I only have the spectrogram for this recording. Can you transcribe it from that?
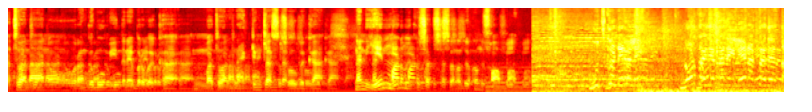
ಅಥವಾ ನಾನು ರಂಗಭೂಮಿಯಿಂದನೇ ಬರ್ಬೇಕಾ? ಅಥವಾ ನಾನು ಆಕ್ಟಿಂಗ್ ಕ್ಲಾಸಸ್ ಹೋಗ್ಬೇಕಾ? ನಾನು ಏನ್ ಮಾಡ್ಬೇಕು ಸಕ್ಸಸ್ ಅನ್ನೋದಕ್ಕೊಂದು ಫಾರ್ಮ್ ಮುಚ್ಕೊಂಡಿರಲಿ. ನೋಡ್ತಾ ಇದ್ದಾರೆ ಇಲ್ಲಿ ಏನಾಗ್ತಾ ಇದೆ ಅಂತ?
